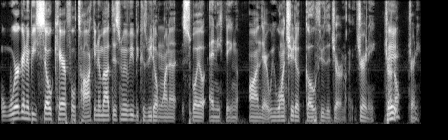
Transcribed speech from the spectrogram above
we're gonna be so careful talking about this movie because we don't want to spoil anything on there. We want you to go through the journal journey, journal journey.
